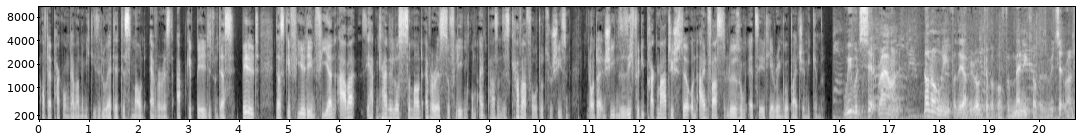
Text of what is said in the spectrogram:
Auf der Packung, da war nämlich die Silhouette des Mount Everest abgebildet. Und das Bild, das gefiel den Vieren, aber sie hatten keine Lust zum Mount Everest zu fliegen, um ein passendes Coverfoto zu schießen. Und da entschieden sie sich für die pragmatischste und einfachste Lösung, erzählt hier Ringo bei Jimmy Kimmel. We would sit round, not only for the Abbey Road cover, but for many covers, we'd sit round,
